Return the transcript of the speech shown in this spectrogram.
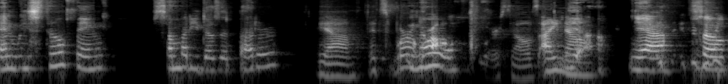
and we still think somebody does it better yeah it's we're, no. we're all ourselves i know yeah, yeah. It's, it's so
